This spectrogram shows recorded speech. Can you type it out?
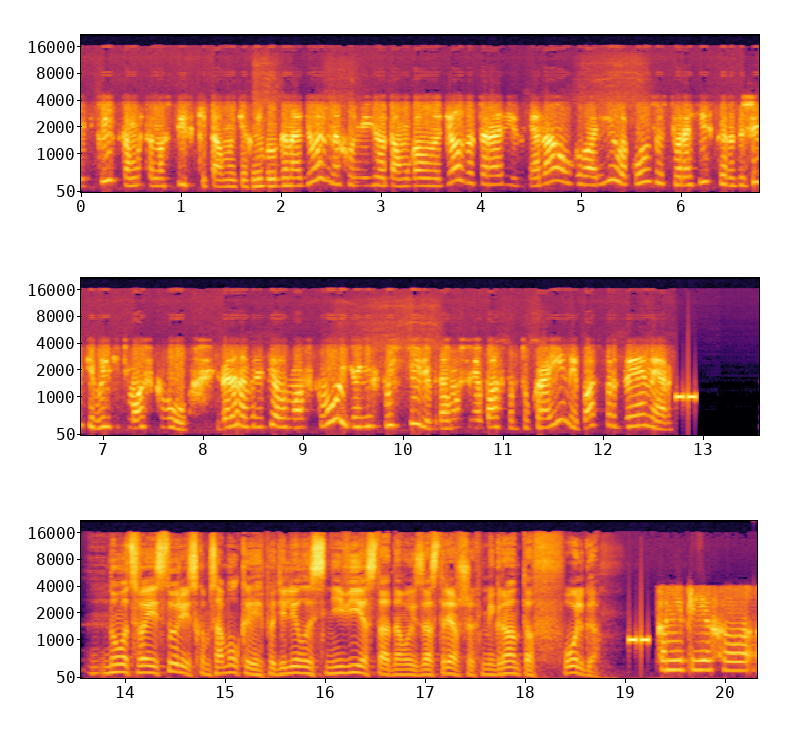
лететь в Киев, потому что она в списке там этих неблагонадежных надежных, у нее там уголовное дело за терроризм. И она уговорила консульство российское разрешить ей вылететь в Москву. И когда она прилетела в Москву, ее не впустили, потому что у нее паспорт Украины и паспорт ДНР. Ну вот своей историей с комсомолкой поделилась невеста одного из застрявших мигрантов Ольга. Ко мне приехал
